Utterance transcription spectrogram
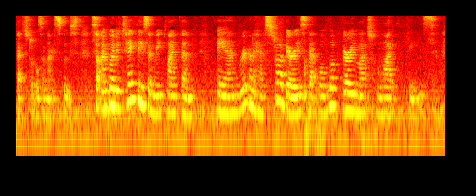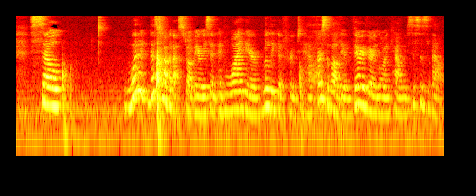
vegetables a nice boost. So I'm going to take these and replant them and we're going to have strawberries that will look very much like these. So what let's talk about strawberries and, and why they're really good fruit to have. First of all, they're very, very low in calories. This is about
